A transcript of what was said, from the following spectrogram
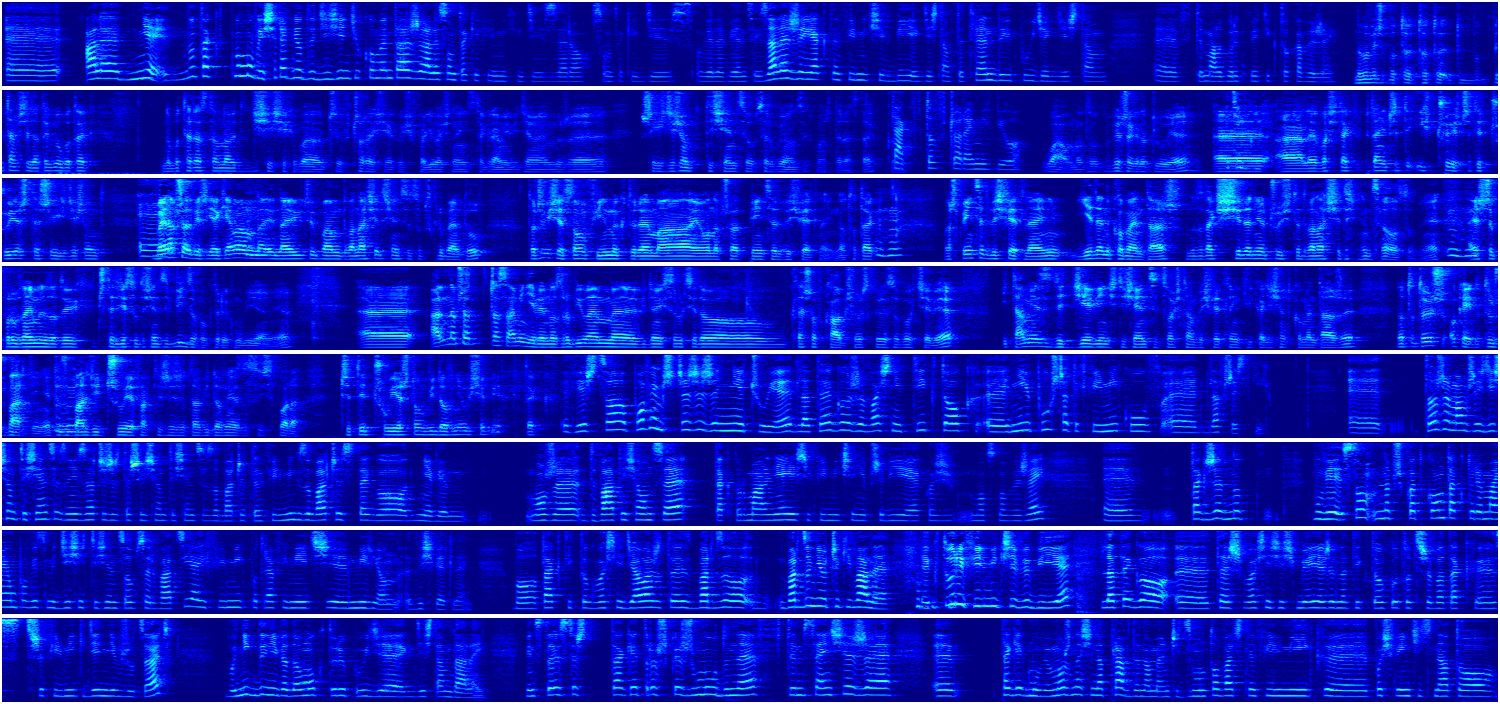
E, ale nie, no tak, no mówię, średnio do 10 komentarzy, ale są takie filmiki, gdzie jest zero, są takie, gdzie jest o wiele więcej. Zależy jak ten filmik się wbije gdzieś tam w te trendy i pójdzie gdzieś tam w tym algorytmie TikToka wyżej. No bo wiesz, bo to, to, to, to pytam się dlatego, bo tak, no bo teraz tam nawet dzisiaj się chyba, czy wczoraj się jakoś chwaliłaś na Instagramie, widziałem, że 60 tysięcy obserwujących masz teraz, tak? Tak, to wczoraj mi wbiło. Wow, no to po pierwsze gratuluję. E, ale właśnie tak pytanie, czy ty ich czujesz, czy ty czujesz te 60... E... Bo ja na przykład, wiesz, jak ja mam na, na YouTube mam 12 tysięcy subskrybentów, to oczywiście są filmy, które mają na przykład 500 wyświetleń. No to tak... Mhm masz 500 wyświetleń, jeden komentarz, no to tak średnio czuć te 12 tysięcy osób, nie? Mhm. A jeszcze porównajmy do tych 40 tysięcy widzów, o których mówiłem, nie? E, ale na przykład czasami, nie wiem, no zrobiłem e, wideoinstrukcję do Clash of Cultures, który jest obok Ciebie i tam jest 9 tysięcy coś tam wyświetleń, kilkadziesiąt komentarzy, no to to już, okej, okay, to, to już bardziej, nie? To już mhm. bardziej czuję faktycznie, że ta widownia jest dosyć spora. Czy ty czujesz tą widownię u siebie? Tak. Wiesz co, powiem szczerze, że nie czuję, dlatego że właśnie TikTok e, nie puszcza tych filmików e, dla wszystkich. E, to, że mam 60 tysięcy, to nie znaczy, że te 60 tysięcy zobaczy ten filmik. Zobaczy z tego, nie wiem, może 2 tysiące, tak normalnie, jeśli filmik się nie przebije jakoś mocno wyżej. Także no, mówię, są na przykład konta, które mają powiedzmy 10 tysięcy obserwacji, a ich filmik potrafi mieć e, milion wyświetleń. bo tak TikTok właśnie działa, że to jest bardzo, bardzo nieoczekiwane, e, który filmik się wybije, dlatego y, też właśnie się śmieję, że na TikToku to trzeba tak z trzy filmiki dziennie wrzucać, bo nigdy nie wiadomo, który pójdzie gdzieś tam dalej. Więc to jest też takie troszkę żmudne w tym sensie, że tak jak mówię, można się naprawdę namęczyć, zmontować ten filmik, y, poświęcić na to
